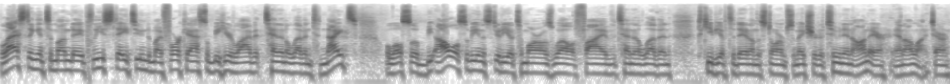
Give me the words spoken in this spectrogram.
lasting into Monday. Please stay tuned to my forecast. We'll be here live at 10 and 11 tonight. We'll also be, I'll also be in the studio tomorrow as well at 5, 10, and 11 to keep you up to date on the storm. So make sure to tune in on air and online. Taryn.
